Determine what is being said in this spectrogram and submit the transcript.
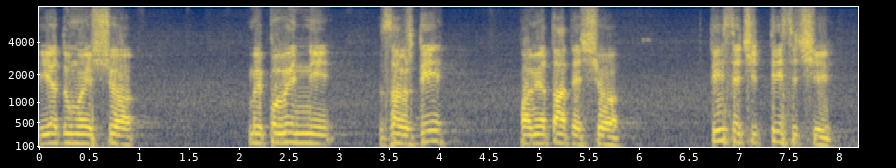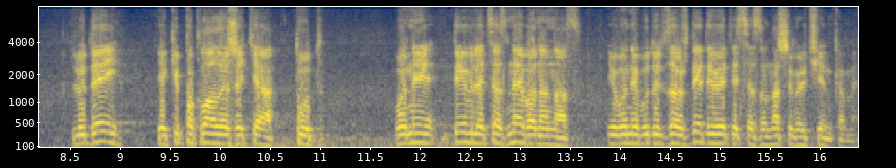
І я думаю, що ми повинні завжди пам'ятати, що тисячі тисячі людей, які поклали життя тут, вони дивляться з неба на нас, і вони будуть завжди дивитися за нашими вчинками.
